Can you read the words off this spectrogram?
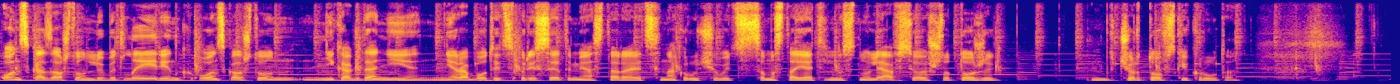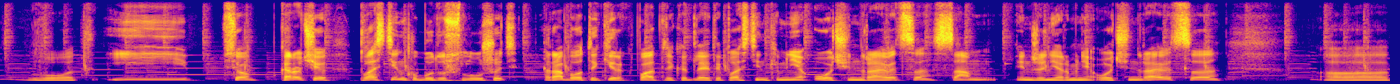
он сказал, что он любит лейеринг, он сказал, что он никогда не, не работает с пресетами, а старается накручивать самостоятельно с нуля все, что тоже чертовски круто. Вот. И все. Короче, пластинку буду слушать. Работы Кирк Патрика для этой пластинки мне очень нравятся. Сам инженер мне очень нравится. Э,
